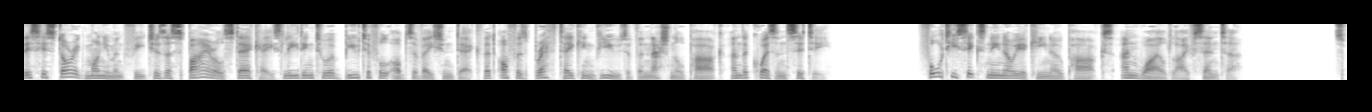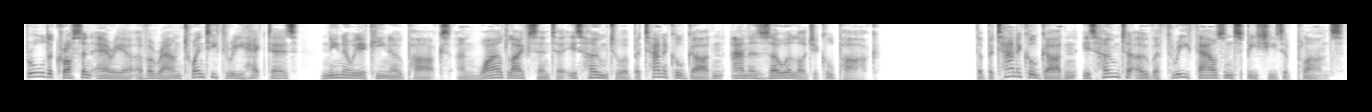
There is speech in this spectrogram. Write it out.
this historic monument features a spiral staircase leading to a beautiful observation deck that offers breathtaking views of the national park and the Quezon City. 46 Ninoy Aquino Parks and Wildlife Center. Sprawled across an area of around 23 hectares, Ninoy Aquino Parks and Wildlife Center is home to a botanical garden and a zoological park. The botanical garden is home to over 3,000 species of plants,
